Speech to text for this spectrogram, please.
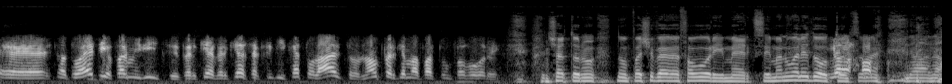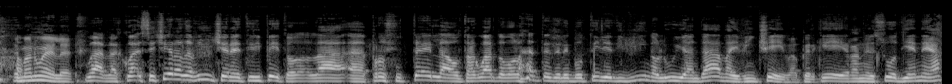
è stato Eddie a farmi vincere perché? Perché ha sacrificato l'altro, non perché mi ha fatto un favore. Certo, no, non faceva favori Merx. Emanuele Dotto, no. insomma. No, no. Emanuele. Guarda, qua, se c'era da vincere, ti ripeto, la eh, prosciuttella o il traguardo volante delle bottiglie di vino, lui andava e vinceva perché era nel suo DNA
